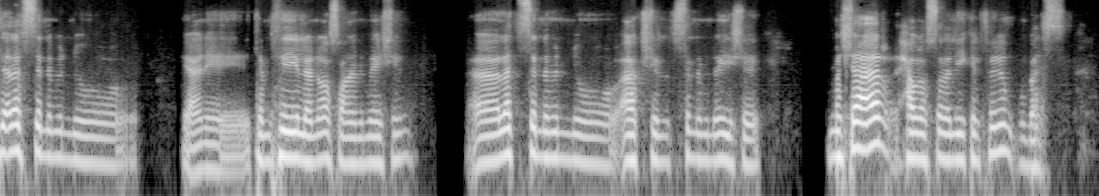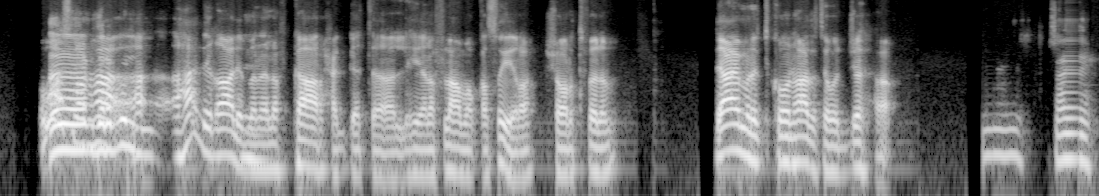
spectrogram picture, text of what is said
لا تستنى منه يعني تمثيل لأنه أصلا animation آه لا تستنى منه اكشن تستنى منه أي شيء. مشاعر حاول اوصلها ليك الفيلم وبس. أقول- ه- هذه غالبا إيه. الأفكار حقت اللي هي الأفلام القصيرة short film دائما تكون هذا توجهها. صحيح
